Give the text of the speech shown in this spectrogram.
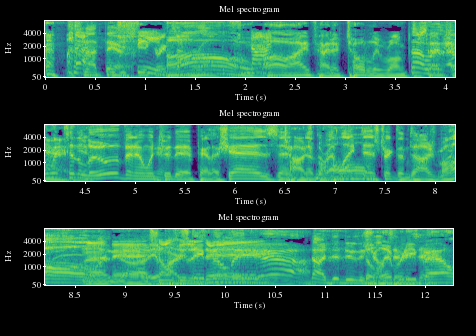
it's not there. See, Oh, It's not- oh, I've had a totally wrong No, I perception. went, I went to the Louvre and I went to the Père Lachaise and Taj uh, the Red Light District and Taj Mahal And, and, uh, uh, the Empire State Champs-Elysees. Building. Yeah. No, I did do the, The Liberty Champs-Elysees. Bell.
